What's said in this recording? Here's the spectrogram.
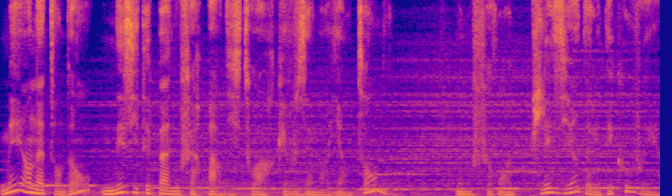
Mais en attendant, n'hésitez pas à nous faire part d'histoires que vous aimeriez entendre. Nous nous ferons un plaisir de les découvrir.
